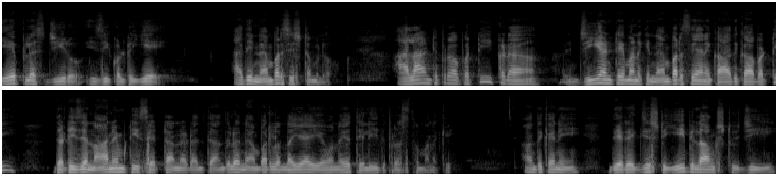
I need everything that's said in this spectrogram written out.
a plus zero is equal to a. అది నెంబర్ సిస్టంలో అలాంటి ప్రాపర్టీ ఇక్కడ జీ అంటే మనకి నెంబర్సే అని కాదు కాబట్టి that is a non empty set అన్నాడు. అంతే. అందులో నెంబర్లు ఉన్నాయా ఏమున్నాయో తెలియదు ప్రస్తుతం మనకి. అందుకని there exist e belongs to G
